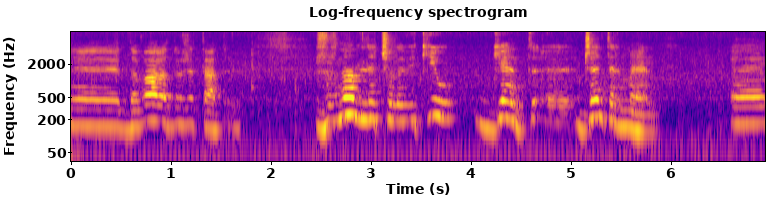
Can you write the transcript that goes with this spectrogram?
не давала дуже татові. Журнал для чоловіків Гент, Джентльмен. Е,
